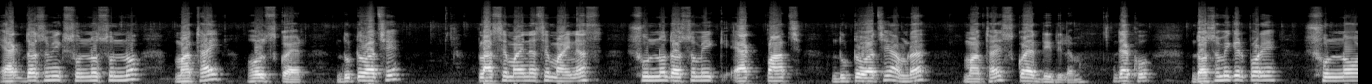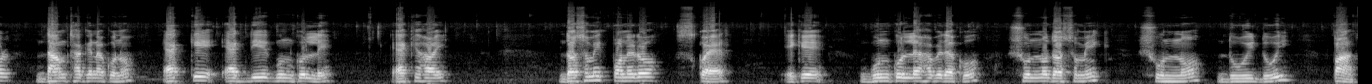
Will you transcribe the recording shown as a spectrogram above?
এক দশমিক শূন্য শূন্য মাথায় হোল স্কোয়ার, দুটো আছে, প্লাসে মাইনাসে মাইনাস, শূন্য দশমিক এক পাঁচ, দুটো আছে, আমরা মাথায় স্কোয়ার দিয়ে দিলাম। দেখো, দশমিকের পরে শূন্যর দাম থাকে না কোনো এককে এক দিয়ে গুণ করলে একে হয় দশমিক পনেরো স্কোয়ার। একে গুণ করলে হবে দেখো শূন্য দশমিক শূন্য দুই দুই পাঁচ।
